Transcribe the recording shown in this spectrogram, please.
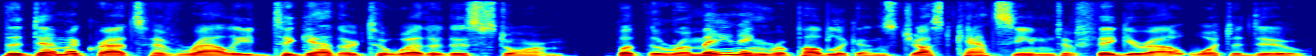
The Democrats have rallied together to weather this storm, but the remaining Republicans just can't seem to figure out what to do.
